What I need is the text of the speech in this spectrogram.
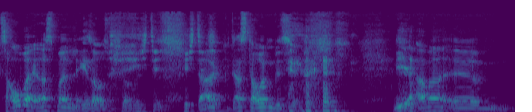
Zauber erstmal einen Laser aus dem Stock. richtig, richtig. Da, das dauert ein bisschen. nee, aber ähm,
